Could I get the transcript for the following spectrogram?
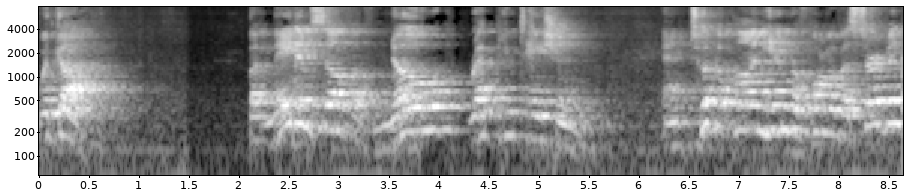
with God but made himself of no reputation, and took upon him the form of a servant,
